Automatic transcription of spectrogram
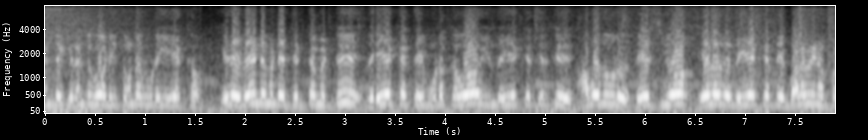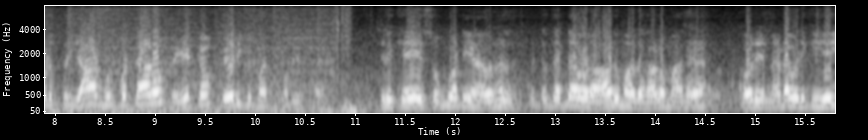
இன்றைக்கு ரெண்டு கோடி தொண்டர்களுடைய இயக்கம். இதை வேண்டுமென்றே திட்டமிட்டு இந்த இயக்கத்தை முடக்கவோ இந்த இயக்கத்திற்கு அவதூறு பேசியோ அல்லது இந்த இயக்கத்தை பலவீனப்படுத்த யார் முற்பட்டாலும் இந்த இயக்கம் வேடிக்கை பார்த்துக் கொண்டிருக்கிறார். திரு கே செங்கோட்டையன் அவர்கள் கிட்டத்தட்ட ஒரு ஆறு மாத காலமாக அவருடைய நடவடிக்கையை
